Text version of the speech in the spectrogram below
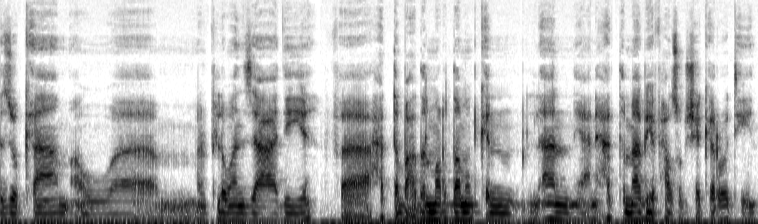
زكام أو إنفلونزا عادية. فحتى بعض المرضى ممكن الآن يعني حتى ما بيفحصوا بشكل روتين.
